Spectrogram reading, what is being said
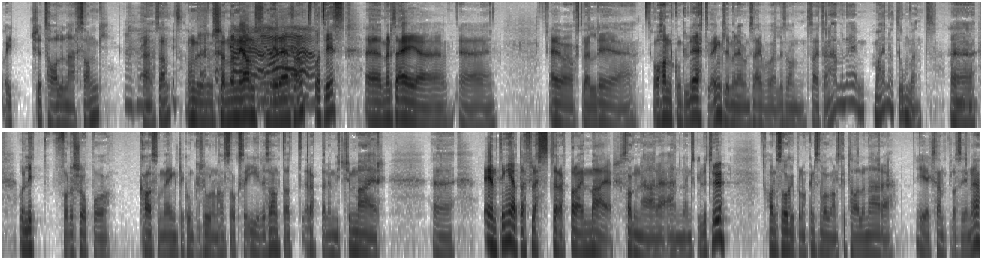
Og ikke talenær sang. Ja, sant? Om du skjønner nyansen i det, sant? på et vis. Uh, mens jeg uh, eh, jeg har vært veldig eh, Og han konkluderte jo egentlig med det, mens jeg var veldig sånn sa til men jeg mener at det er omvendt. Mm. og litt for å se på hva som er egentlig konklusjonene hans også i det. sant? At rappen er mye mer eh, En ting er at de fleste rappere er mer sangnære enn en skulle tro. Han så jo på noen som var ganske talenære i eksemplene sine.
